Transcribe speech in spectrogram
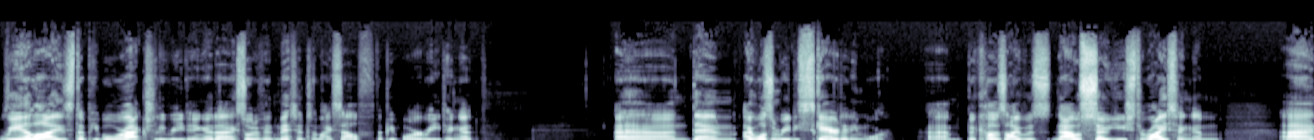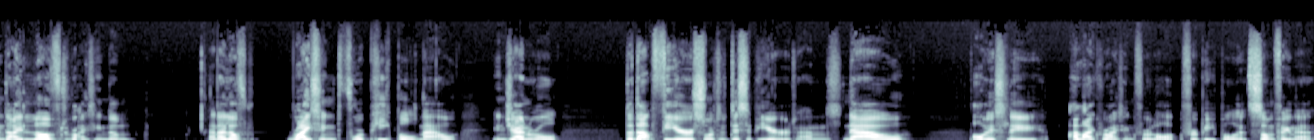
realize that people were actually reading it. I sort of admitted to myself that people were reading it. And then I wasn't really scared anymore um, because I was now so used to writing them and I loved writing them and I loved writing for people now in general that that fear sort of disappeared and now obviously I like writing for a lot for people it's something that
